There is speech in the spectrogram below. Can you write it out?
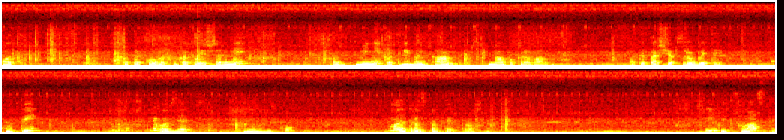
От, от, такого, от такої ширини мені потрібен кант на покривало. А тепер, щоб зробити кути, треба взяти лінійку. У мене транспортир просто. І відкласти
